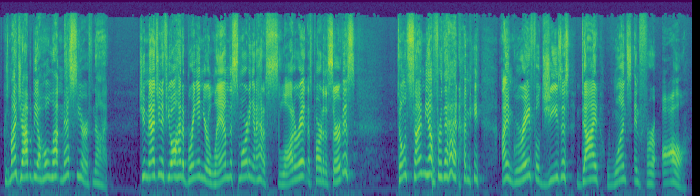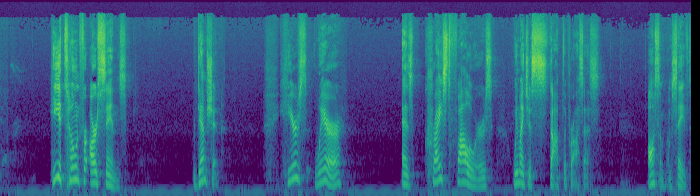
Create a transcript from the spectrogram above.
because my job would be a whole lot messier if not. Do you imagine if you all had to bring in your lamb this morning and I had to slaughter it as part of the service? Don't sign me up for that. I mean, I am grateful Jesus died once and for all. He atoned for our sins. Redemption. Here's where, as Christ followers, we might just stop the process. Awesome, I'm saved.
